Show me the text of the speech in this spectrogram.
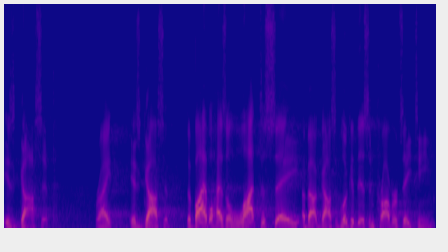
is gossip, right? Is gossip. The Bible has a lot to say about gossip. Look at this in Proverbs 18.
